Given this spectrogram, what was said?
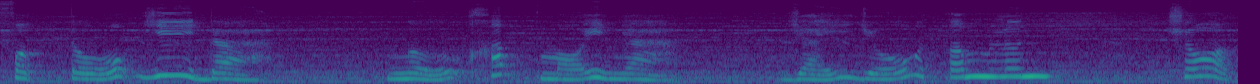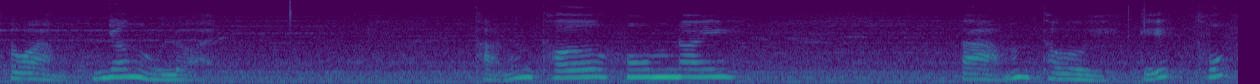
phật tổ di đà, ngự khắp mọi nhà, dạy dỗ tâm linh cho toàn nhân loại thánh thơ hôm nay. Tạm thời kết thúc.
